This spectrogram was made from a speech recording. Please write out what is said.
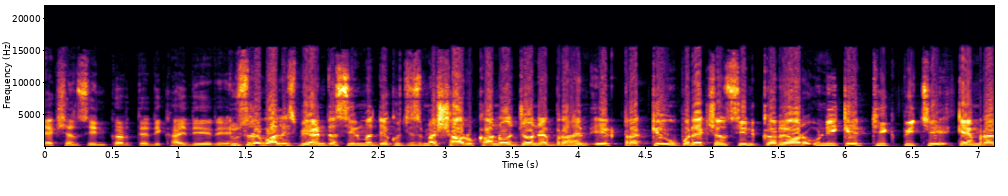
एक्शन सीन करते दिखाई दे रहे हैं। दूसरे वाले बिहाइंड द सीन में देखो जिसमें शाहरुख खान और जॉन इब्राहिम एक ट्रक के ऊपर एक्शन सीन कर रहे हैं और उन्हीं के ठीक पीछे कैमरा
